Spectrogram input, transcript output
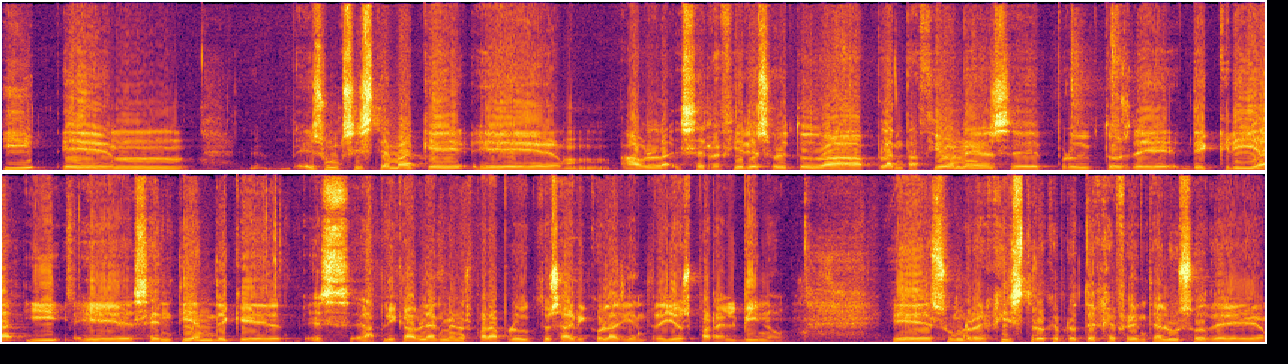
y em, es un sistema que eh, se refiere sobre todo a plantaciones, eh, productos de, cría y eh, se entiende que es aplicable al menos para productos agrícolas y entre ellos para el vino. Eh, es un registro que protege frente al uso de,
